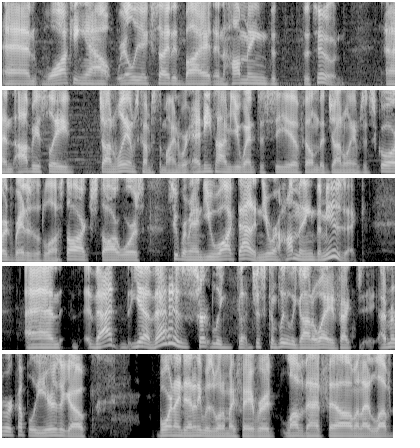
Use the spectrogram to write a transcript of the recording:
and walking out really excited by it and humming the, the tune. And obviously, John Williams comes to mind, where anytime you went to see a film that John Williams had scored, Raiders of the Lost Ark, Star Wars, Superman, you walked out and you were humming the music. And that, yeah, that has certainly just completely gone away. In fact, I remember a couple of years ago, Bourne Identity was one of my favorite. Loved that film, and I loved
